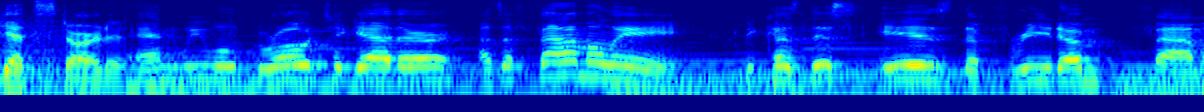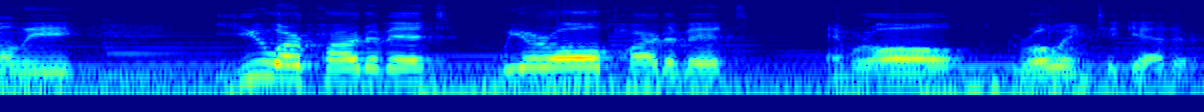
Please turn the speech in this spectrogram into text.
Get started. And we will grow together as a family because this is the Freedom Family. You are part of it, we are all part of it, and we're all growing together.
